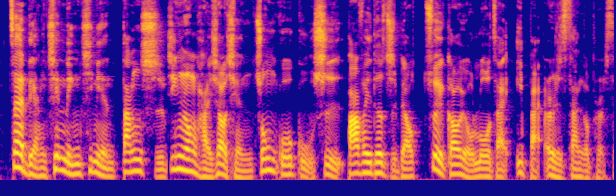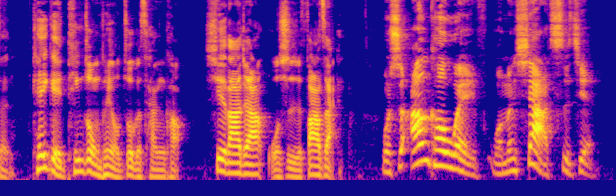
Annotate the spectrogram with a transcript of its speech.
在两千零七年当时金融海啸前，中国股市巴菲特指标最高有落在一百二十三个 percent，可以给听众朋友做个参考。谢谢大家，我是发仔，我是 Uncle Wave，我们下次见。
